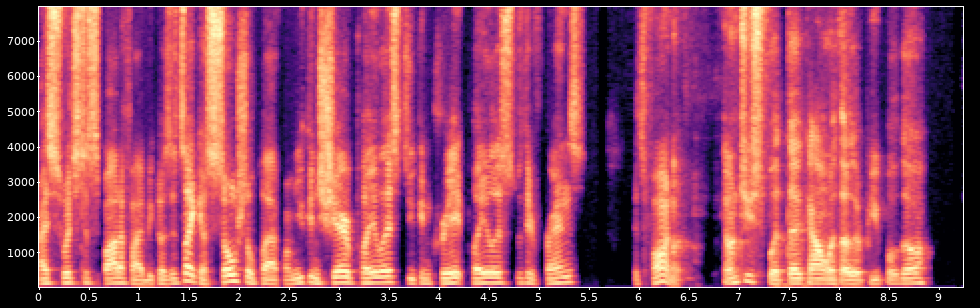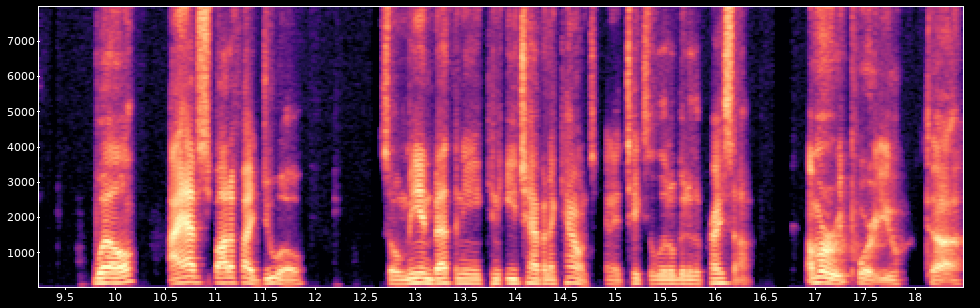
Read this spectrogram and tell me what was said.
I switched to Spotify because it's like a social platform. You can share playlists, you can create playlists with your friends. It's fun. Don't you split the account with other people though? Well, I have Spotify Duo. So me and Bethany can each have an account and it takes a little bit of the price off. I'm gonna report you to uh,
